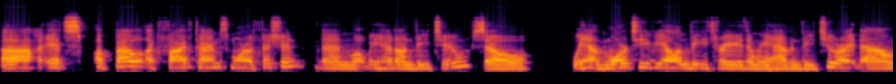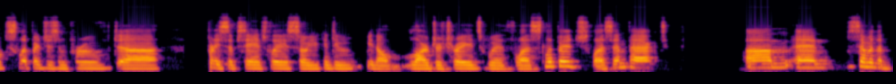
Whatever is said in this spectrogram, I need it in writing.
Uh, it's about like five times more efficient than what we had on V2. So we have more TVL in V3 than we have in V2 right now. Slippage is improved uh, pretty substantially, so you can do you know larger trades with less slippage, less impact. Um, and some of the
